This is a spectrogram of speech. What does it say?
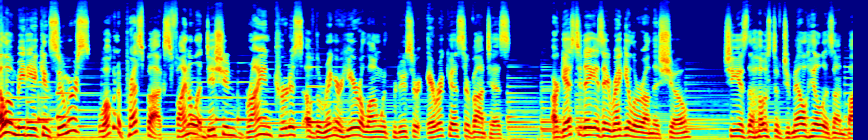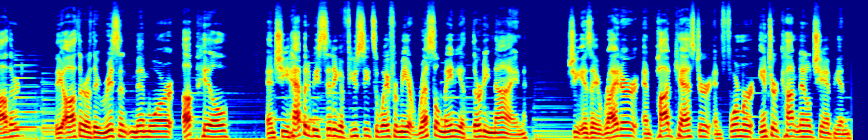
Hello, media consumers. Welcome to Pressbox, final edition. Bryan Curtis of The Ringer here, along with producer Erika Cervantes. Our guest today is a regular on this show. She is the host of Jemele Hill is Unbothered, the author of the recent memoir Uphill, and she happened to be sitting a few seats away from me at WrestleMania 39. She is a writer and podcaster and former Intercontinental Champion,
